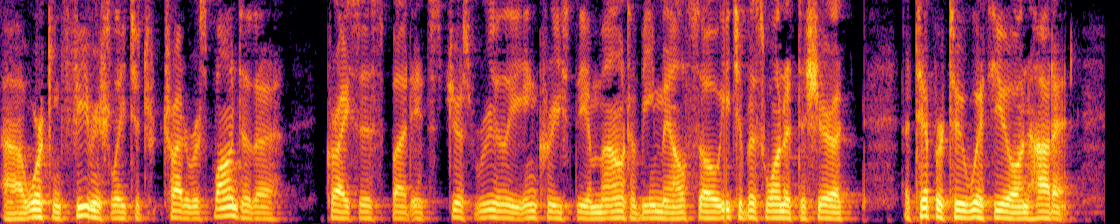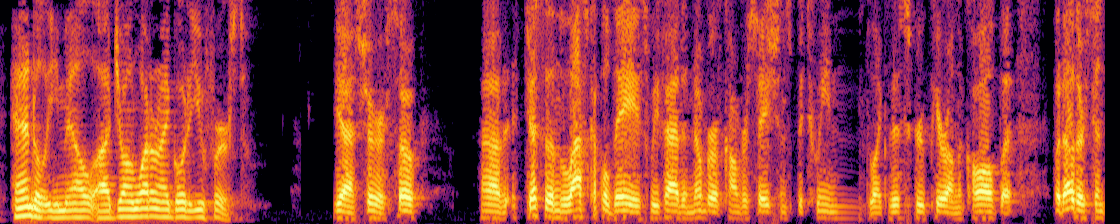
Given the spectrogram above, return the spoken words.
uh working feverishly to tr- try to respond to the crisis. But it's just really increased the amount of email. So each of us wanted to share a, a tip or two with you on how to handle email. Uh, John, why don't I go to you first? Yeah, sure. So uh, just in the last couple days, we've had a number of conversations between like this group here on the call, but but others, and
